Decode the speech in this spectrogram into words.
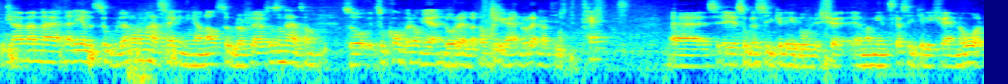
Nej, men eh, när det gäller solen och de här svängningarna och solar flares och sånt här så, så, så kommer de ju ändå, de sker ju ändå relativt tätt. Eh, solens cykel är då 20, eh, magnetiska cykel är 21 år.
